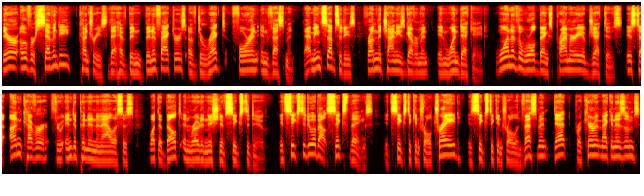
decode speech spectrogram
there are over 70 countries that have been benefactors of direct foreign investment. That means subsidies from the Chinese government in one decade. One of the World Bank's primary objectives is to uncover through independent analysis what the Belt and Road Initiative seeks to do. It seeks to do about six things. It seeks to control trade, it seeks to control investment, debt, procurement mechanisms,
